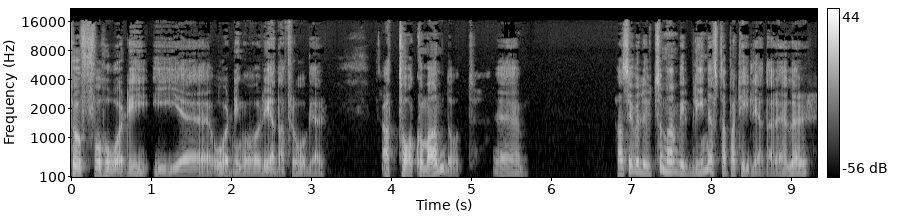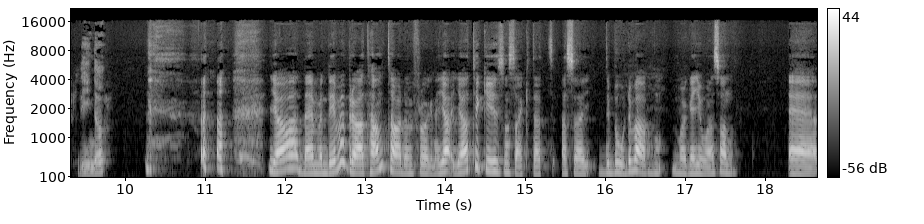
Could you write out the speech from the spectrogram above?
tuff och hård i, i eh, ordning och reda frågor att ta kommandot? Eh, han ser väl ut som han vill bli nästa partiledare, eller Lina? ja, nej, men det är väl bra att han tar de frågorna. Jag, jag tycker ju som sagt att alltså, det borde vara Morgan Johansson eh,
